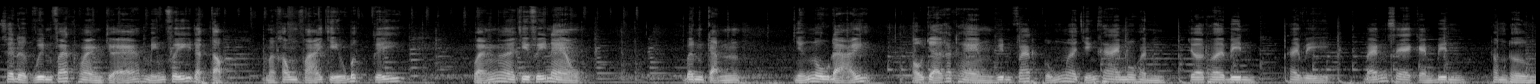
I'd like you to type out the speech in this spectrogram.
sẽ được VinFast hoàn trả miễn phí đặt cọc mà không phải chịu bất kỳ khoản chi phí nào. Bên cạnh những ưu đãi hỗ trợ khách hàng, VinFast cũng triển khai mô hình cho thuê pin thay vì bán xe kèm pin thông thường.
